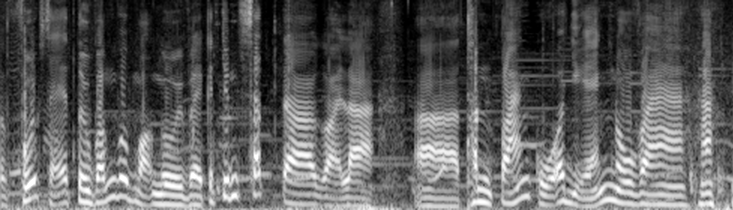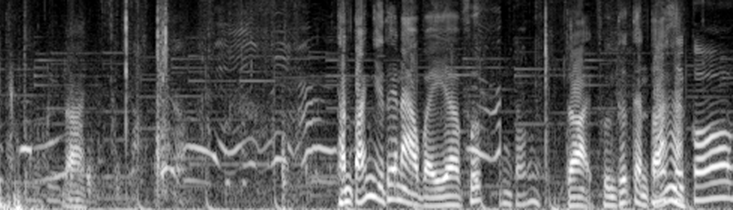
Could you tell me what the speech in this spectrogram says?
À, Phước sẽ tư vấn với mọi người về cái chính sách à, gọi là à, thanh toán của dự án Nova ha. Rồi. Thanh toán như thế nào vậy à, Phước? thanh toán này. Rồi, phương thức thanh nó toán ha. sẽ có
